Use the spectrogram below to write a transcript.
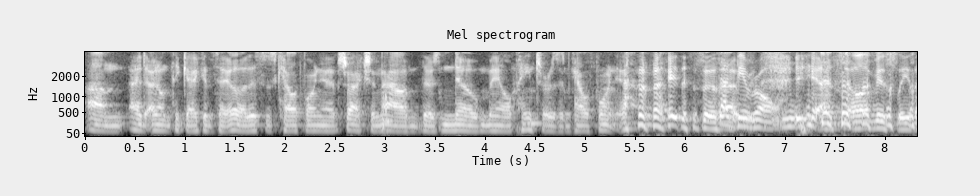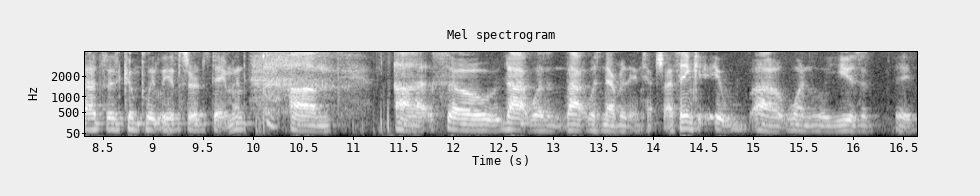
Um, I, I, don't think I could say, oh, this is California abstraction now. There's no male painters in California, right? So that'd that be wrong. yeah. So obviously that's a completely absurd statement. Um, uh, so that was that was never the intention. I think it, uh, when we use a, a,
